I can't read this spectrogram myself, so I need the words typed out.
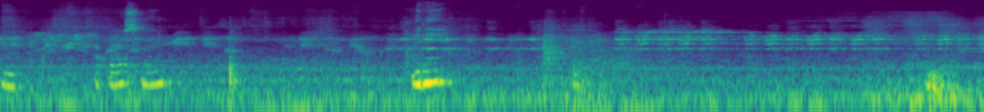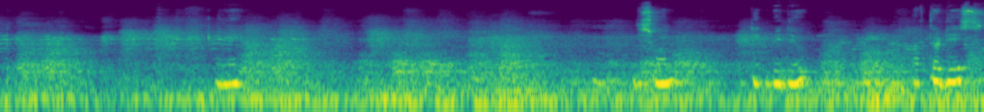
Tapos yan. Bini. Bini. This one. Take video. After this,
